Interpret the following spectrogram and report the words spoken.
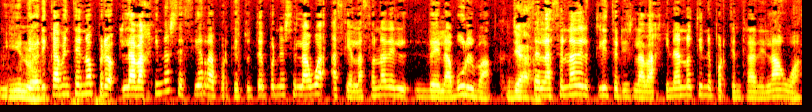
You know. Teóricamente no, pero la vagina se cierra porque tú te pones el agua hacia la zona del- de la vulva, Ya. hacia la zona del clítoris. La vagina no tiene por qué entrar el agua.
